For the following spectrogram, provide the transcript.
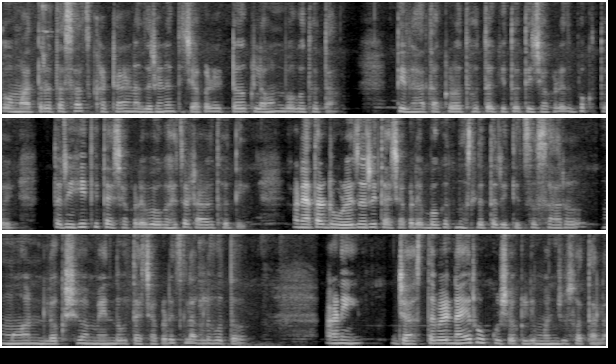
तो मात्र तसाच खट्याळ नजरेनं तिच्याकडे टक लावून बघत होता. तिला आता कळत होतं की तो तिच्याकडेच बघतोय तरीही ती त्याच्याकडे बघायचं टाळत होती. आणि आता डोळे जरी त्याच्याकडे बघत नसले तरी तिचं सारं मन लक्ष मेंदू त्याच्याकडेच लागलं होतं. आणि जास्त वेळ नाही रोखू शकली मंजू स्वतःला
